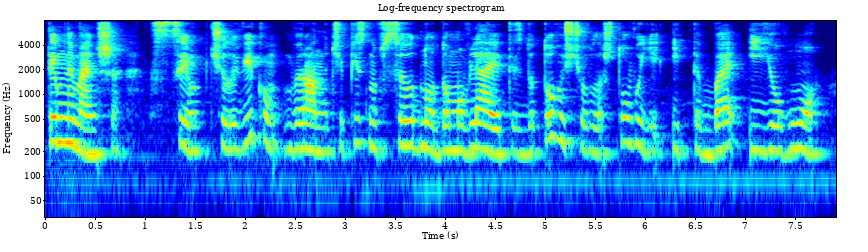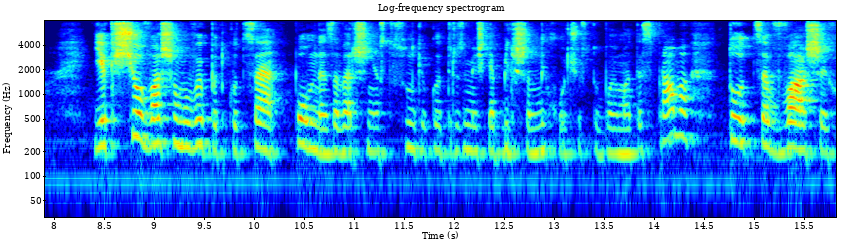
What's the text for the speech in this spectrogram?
Тим не менше, з цим чоловіком ви рано чи пізно все одно домовляєтесь до того, що влаштовує і тебе, і його. Якщо в вашому випадку це повне завершення стосунків, коли ти розумієш, я більше не хочу з тобою мати справа, то це ваших,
